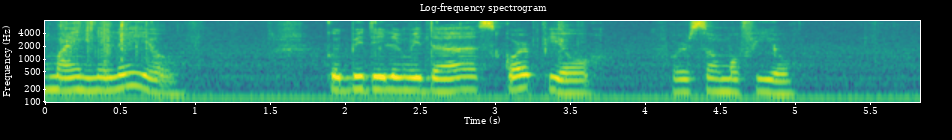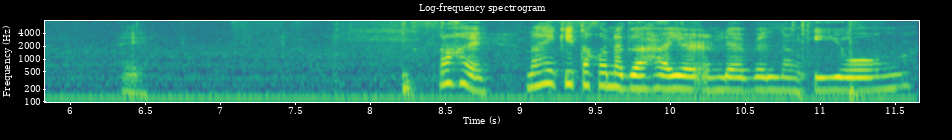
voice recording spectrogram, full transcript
Mind ni Leo. Could be dealing with the Scorpio for some of you. Okay. Okay. Nakikita ko nag-higher ang level ng iyong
